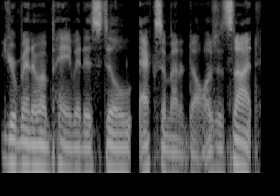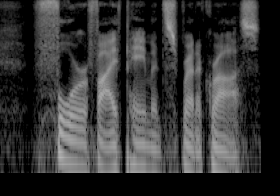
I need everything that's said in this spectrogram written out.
your minimum payment is still X amount of dollars. It's not four or five payments spread across.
